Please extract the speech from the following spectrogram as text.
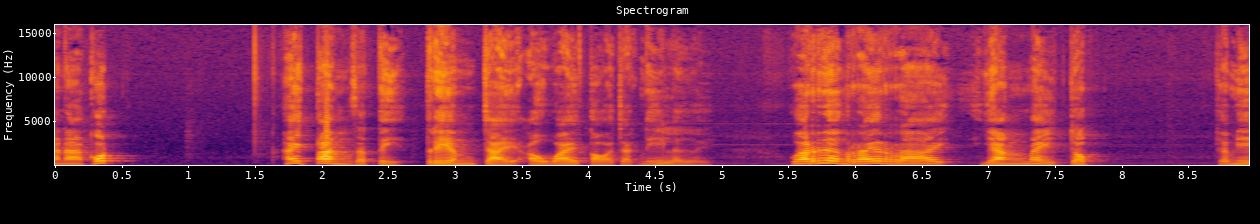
อนาคต ให้ตั้งสติเตรียมใจเอาไว้ต่อจากนี้เลย ว่าเรื่องร้ายๆยังไม่จบ จะมี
